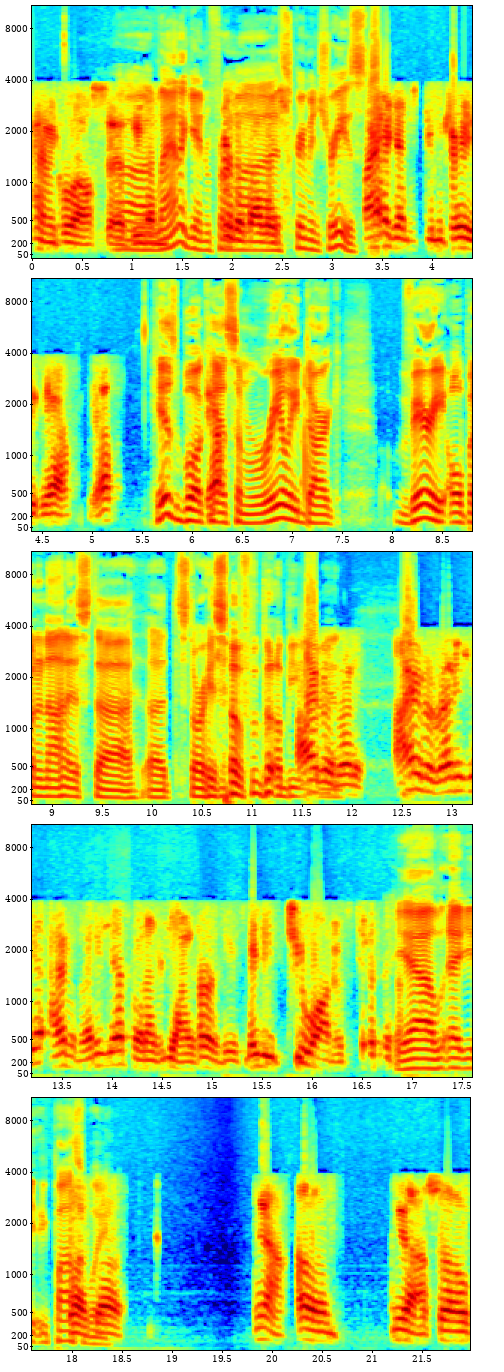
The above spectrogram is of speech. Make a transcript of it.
to think who else. Uh, uh, Lanegan from uh, Screaming Trees. Lanegan, Screaming Trees. Yeah, yeah. His book has some really dark, very open and honest uh, uh, stories of abuse. I haven't read it. I haven't read it yet. I haven't read it yet, but I've, yeah, I've heard it's maybe too honest. yeah, uh, possibly. But, uh, yeah, um, yeah. So,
